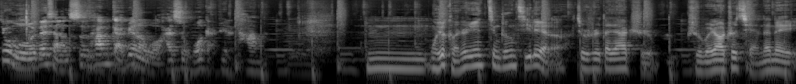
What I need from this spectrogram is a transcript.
就我在想，是他们改变了我，还是我改变了他们？嗯，我觉得可能是因为竞争激烈了，就是大家只只围绕之前的那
